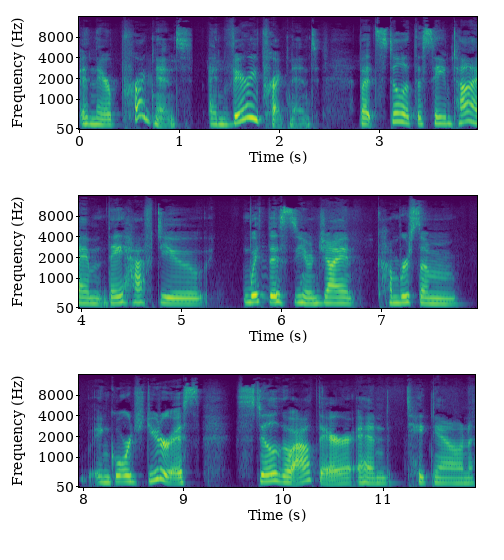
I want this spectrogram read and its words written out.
and they're pregnant and very pregnant, but still at the same time, they have to, with this, you know, giant, cumbersome, engorged uterus, still go out there and take down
